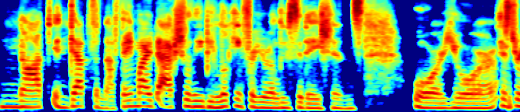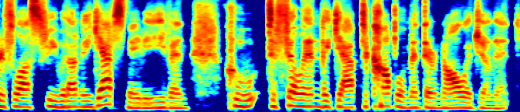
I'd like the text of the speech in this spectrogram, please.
not in depth enough. They might actually be looking for your elucidations or your history of philosophy without any gaps, maybe even who to fill in the gap to complement their knowledge of it.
